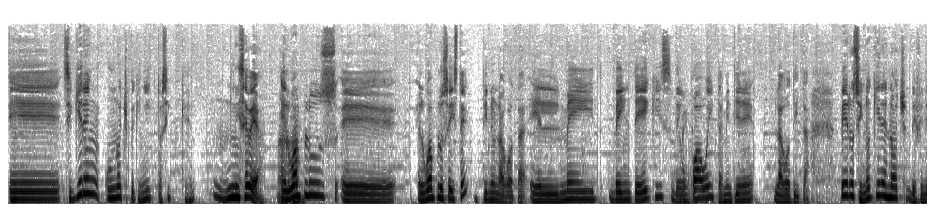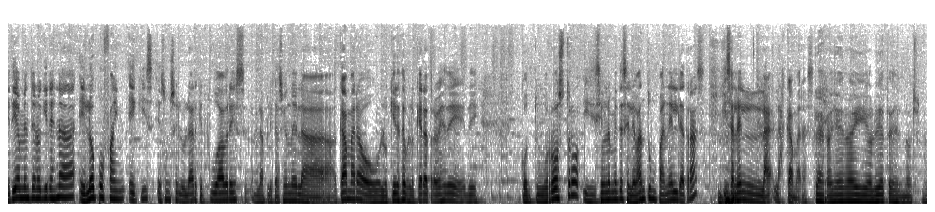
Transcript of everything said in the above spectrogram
eh, si quieren un notch pequeñito, así que ni se vea. El. OnePlus, eh, el OnePlus 6T tiene una gota. El Mate 20X de 20. Huawei también tiene la gotita. Pero si no quieres notch, definitivamente no quieres nada, el Oppo Find X es un celular que tú abres la aplicación de la cámara o lo quieres desbloquear a través de, de- con tu rostro y simplemente se levanta un panel de atrás y salen la- las cámaras. claro, ya no hay, olvídate del Notch, ¿no?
